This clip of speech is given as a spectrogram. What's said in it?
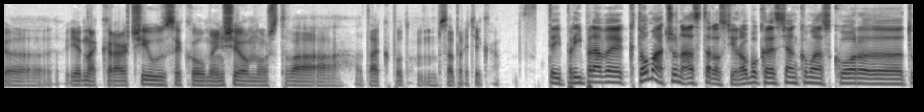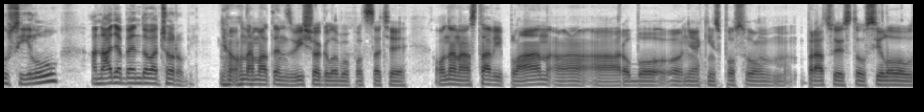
uh, jednak kratších úsekov, menšieho množstva a, a tak potom sa preteká. V tej príprave, kto má čo na starosti? Robo Kresťanko má skôr uh, tú sílu a Náďa Bendova čo robí? Ona má ten zvyšok, lebo v podstate ona nastaví plán a, a Robo nejakým spôsobom pracuje s tou silovou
